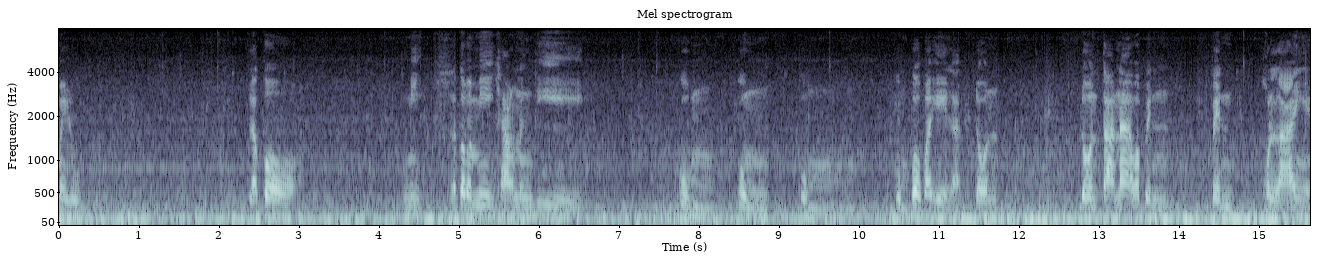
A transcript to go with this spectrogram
ไม่รู้ แล้วก็มีแล้วก็มันมีฉากหนึ่งที่กลุ่มกลุ่มกลุ่ม กลุ่มพวกพระเอกอะ่ะโดน โดนตาหน้าว่าเป็นเป็นคนร้ายไง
